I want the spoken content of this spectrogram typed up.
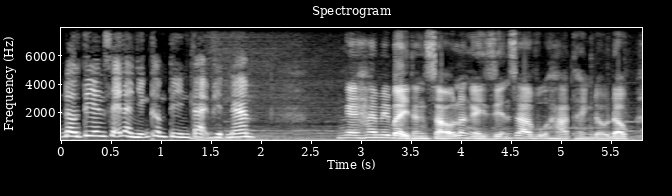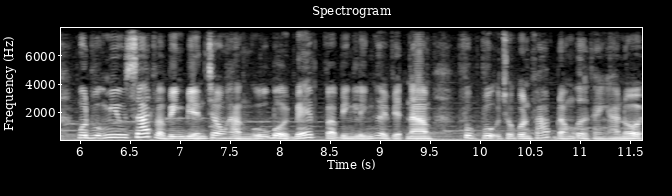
Đầu tiên sẽ là những thông tin tại Việt Nam. Ngày 27 tháng 6 là ngày diễn ra vụ Hà Thành đầu độc, một vụ mưu sát và binh biến trong hàng ngũ bồi bếp và binh lính người Việt Nam phục vụ cho quân Pháp đóng ở thành Hà Nội.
